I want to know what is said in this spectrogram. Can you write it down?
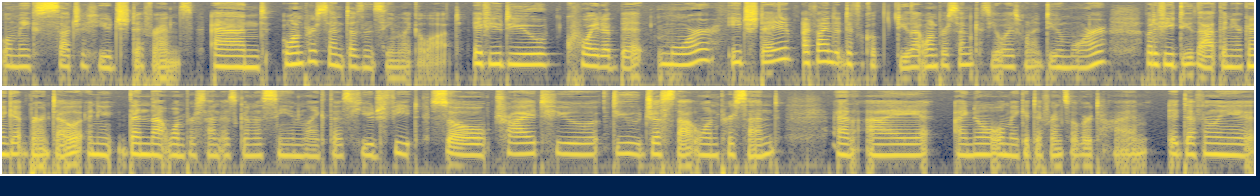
will make such a huge difference. And 1% doesn't seem like a lot. If you do quite a bit more each day, I find it difficult to do that 1% because you always want to do more. But if you do that, then you're going to get burnt out and you then that 1% is going to seem like this huge feat. So try to do just that 1% and I I know it will make a difference over time. It definitely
